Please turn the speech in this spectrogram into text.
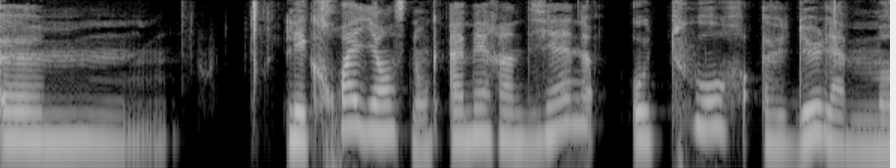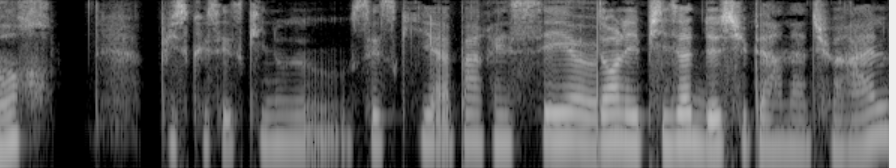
euh, les croyances donc amérindiennes autour euh, de la mort puisque c'est ce qui nous c'est ce qui apparaissait euh, dans l'épisode de Supernatural.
